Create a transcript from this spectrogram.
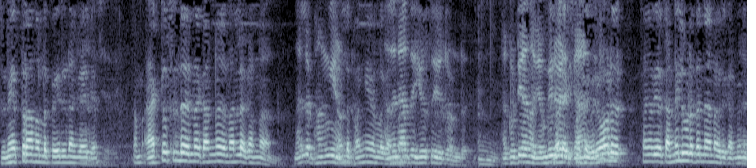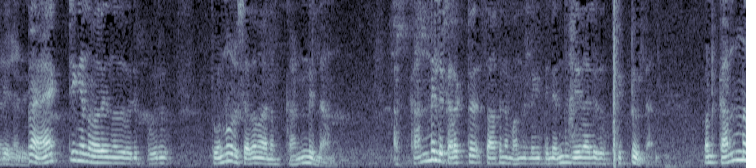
സുനേത്ര എന്നുള്ള പേരിടാൻ കാര്യം. ആക്ട്രസിന്റെ തന്നെ കണ്ണ് നല്ല കണ്ണാണ്. നല്ല ഭംഗിയുണ്ട്. നല്ല ഭംഗിയുള്ള അതിനകത്ത് യൂസ് ചെയ്തിട്ടുണ്ട്. ആ ഗംഭീരമായിട്ട്. ഒരുപാട് സംഗതികൾ കണ്ണിലൂടെ തന്നെയാണ് അവർ കമ്മ്യൂണിക്കേറ്റ് ചെയ്തത് ആക്ടിങ് എന്ന് പറയുന്നത് ഒരു ഒരു തൊണ്ണൂറ് ശതമാനം കണ്ണിലാണ്. ആ കണ്ണിൽ കറക്റ്റ് സാധനം വന്നില്ലെങ്കിൽ പിന്നെ എന്ത് ചെയ്താലും ഇത് കിട്ടൂല അതുകൊണ്ട് കണ്ണ്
